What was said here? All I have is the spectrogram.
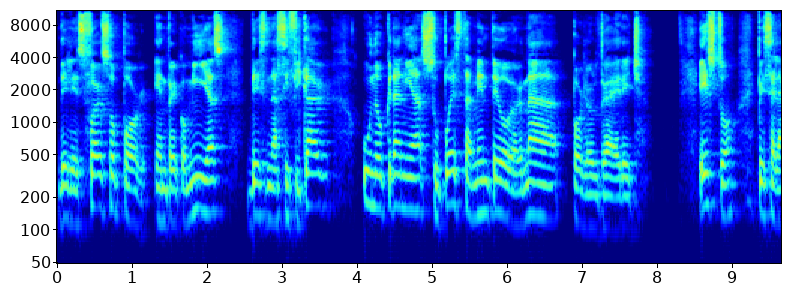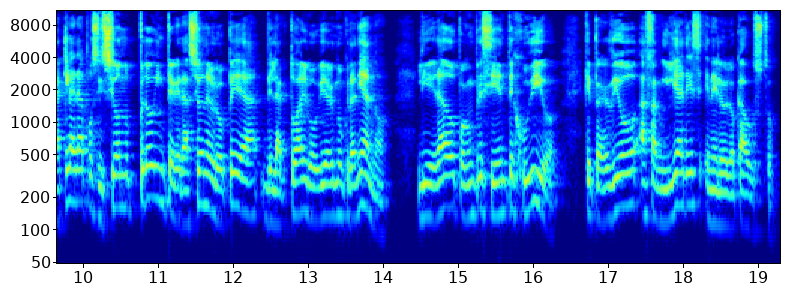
del esfuerzo por, entre comillas, desnazificar una Ucrania supuestamente gobernada por la ultraderecha. Esto pese a la clara posición pro integración europea del actual gobierno ucraniano, liderado por un presidente judío que perdió a familiares en el holocausto.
